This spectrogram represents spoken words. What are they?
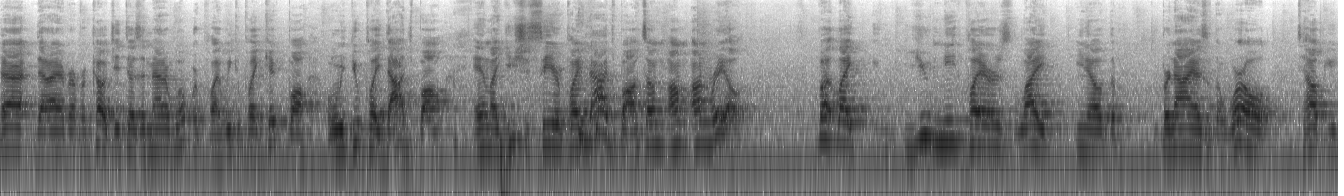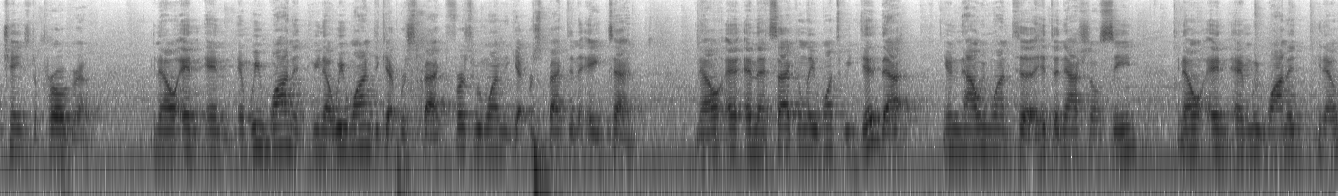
that, I have ever coached. It doesn't matter what we're playing. We can play kickball or we do play dodgeball, and like you should see her play dodgeball. It's un, un, unreal. But like you need players like you know the Ber'Nyahs of the world to help you change the program. You know, and, and, and we wanted, you know, we wanted to get respect. First, we wanted to get respect in the A10. You know, and, and then secondly, once we did that, you know, now we wanted to hit the national scene, you know, and, and we wanted, you know,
